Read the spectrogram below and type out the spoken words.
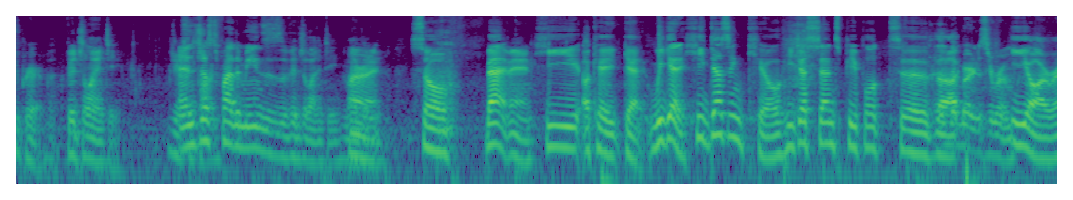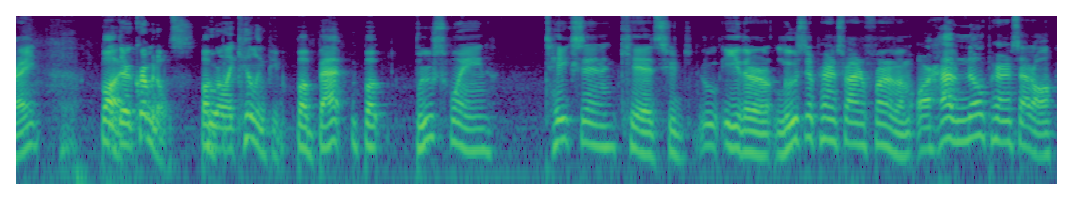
a superhero. Vigilante. just ends fine. justify the means is a vigilante. in my All right. opinion. So Batman, he okay, get it. We get it. He doesn't kill. He just sends people to The the emergency room. ER, right? But They're criminals but- who are like killing people. but Bat but Bruce Wayne takes in kids who either lose their parents right in front of him or have no parents at all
